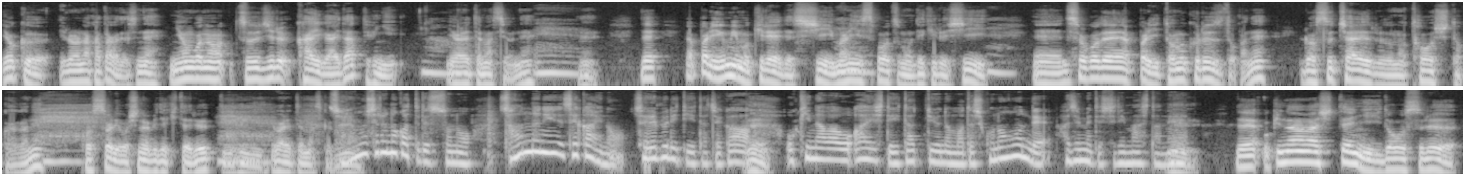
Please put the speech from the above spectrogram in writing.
よくいろんな方がですね、日本語の通じる海外だっていうふうにえ言われてますよね。ええ。で、やっぱり海も綺麗ですし、マリンスポーツもできるし、ええ。ーそこでやっぱりトム・クルーズとかね、ロスチャイルドの投手とかがね、こっそりお忍びできてるっていうふうに言われてますけどそれも知らなかったです。その、そんなに世界のセレブリティたちがええ沖縄を愛していたっていうのも私この本で初めて知りましたね。で、沖縄支店に移動する、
